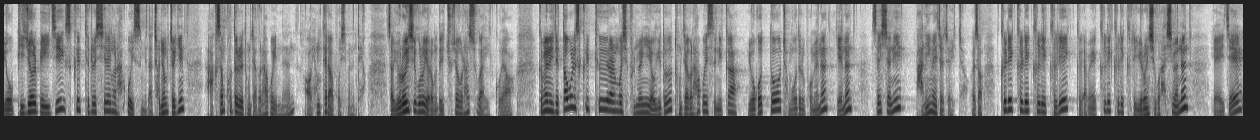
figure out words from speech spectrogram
요 Visual Basic Script를 실행을 하고 있습니다 전형적인 악성 코드를 동작을 하고 있는 어, 형태라고 보시면 돼요. 그래서 이런 식으로 여러분들이 추적을 할 수가 있고요. 그러면 이제 W script라는 것이 분명히 여기도 동작을 하고 있으니까 요것도 정보들을 보면은 얘는 세션이 많이 맺어져 있죠. 그래서 클릭 클릭 클릭 클릭 그다음에 클릭 클릭 클릭 이런 식으로 하시면은 예, 이제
